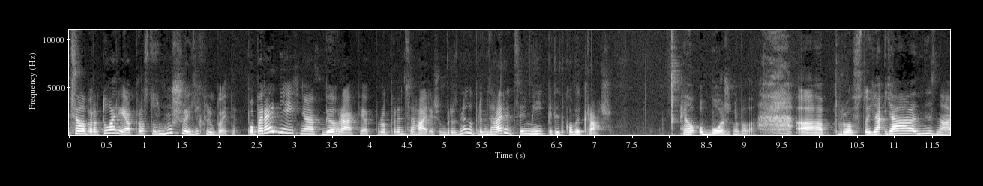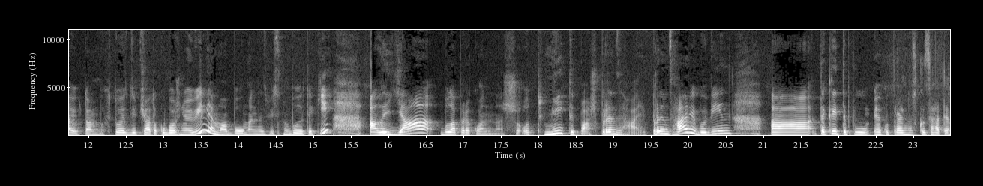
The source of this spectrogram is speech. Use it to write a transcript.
ця лабораторія просто змушує їх любити. Попередня їхня біографія про принца Гаррі, щоб ви розуміли, принц Гаррі це мій підлітковий краш. Я обожнювала. А, Просто я я не знаю, там хто з дівчаток обожнює Вільяма, бо у мене, звісно, були такі. Але я була переконана, що от мій типаж принц Гаррі. Принц Гаррі, бо він а, такий, типу, як би правильно сказати,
